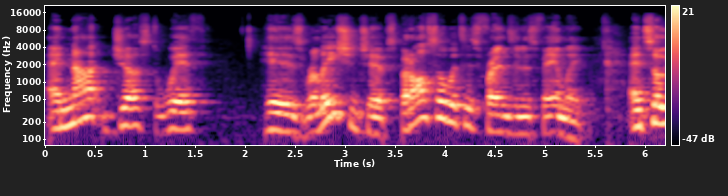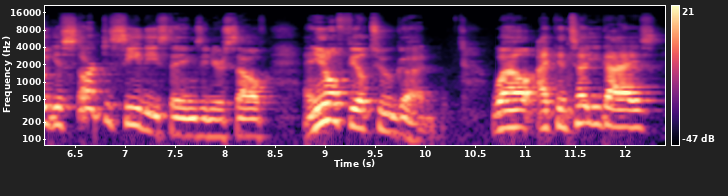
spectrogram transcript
and not just with his relationships, but also with his friends and his family. And so you start to see these things in yourself and you don't feel too good. Well, I can tell you guys,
